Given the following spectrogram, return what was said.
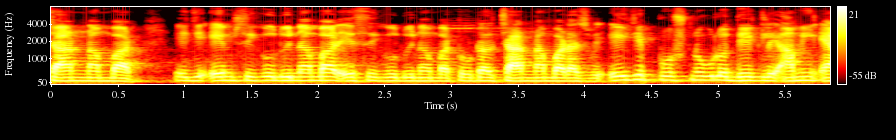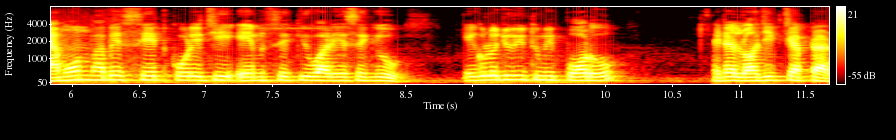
চার নাম্বার। এই যে এমসিকিউ দুই নাম্বার এসিকিউ দুই নাম্বার টোটাল চার নাম্বার আসবে। এই যে প্রশ্নগুলো দেখলে, আমি এমনভাবে সেট করেছি এমসিকিউ আর এসিকিউ এগুলো যদি তুমি পড়ো, এটা লজিক চ্যাপ্টার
